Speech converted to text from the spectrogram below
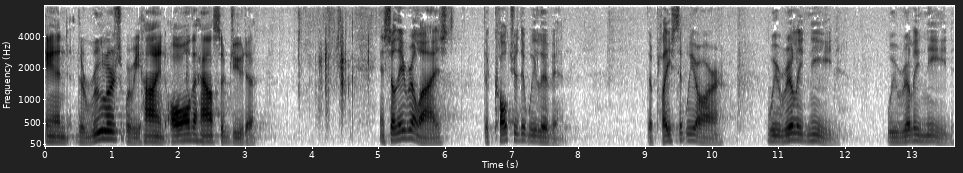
and the rulers were behind all the house of Judah. And so they realized the culture that we live in, the place that we are, we really need, we really need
